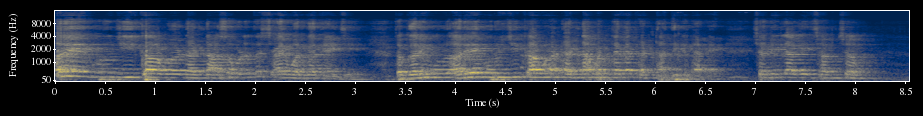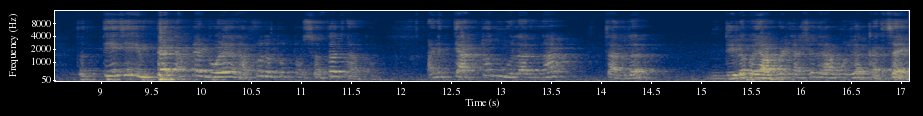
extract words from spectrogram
अरे गुरुजी का व दंडा? असं म्हणत तर शाळे वर्गात यायचे. तर गरीब गुरु अरे गुरुजी का व दंडा म्हटलं का दंडा दिला आहे शनी लागे छमछम तर ते जे इम्पॅक्ट आपल्या डोळ्यात राहतो ना तो तो सतत राहतो. आणि त्यातून मुलांना चांगलं दिलं पाहिजे. आपण लक्षात हा मुलगा कच्चा आहे.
